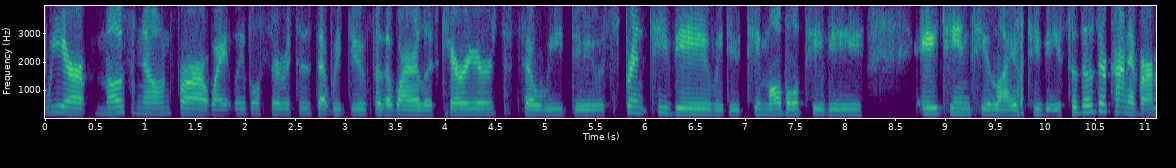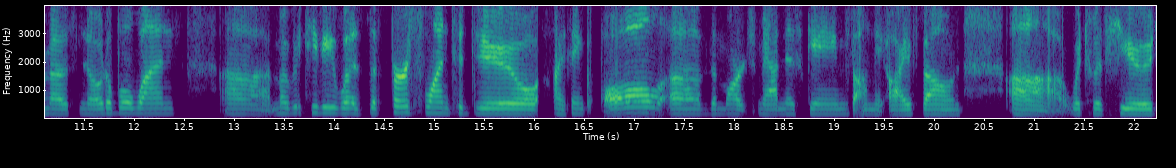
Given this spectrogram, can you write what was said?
we are most known for our white label services that we do for the wireless carriers. So we do Sprint TV, we do T-Mobile TV, AT&T Live TV. So those are kind of our most notable ones. Uh, Mobi TV was the first one to do, I think, all of the March Madness games on the iPhone, uh, which was huge.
